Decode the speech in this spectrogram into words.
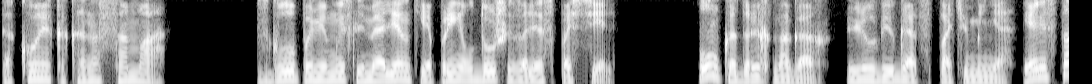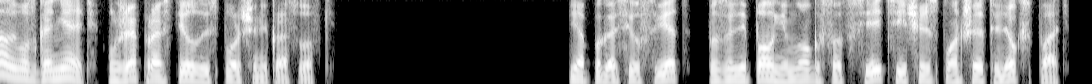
такое, как она сама. С глупыми мыслями о Ленке я принял душ и залез в постель. Умка дрых в ногах, любит гад спать у меня. Я не стал его сгонять, уже простил за испорченные кроссовки. Я погасил свет, позалипал немного в соцсети и через планшет лег спать.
